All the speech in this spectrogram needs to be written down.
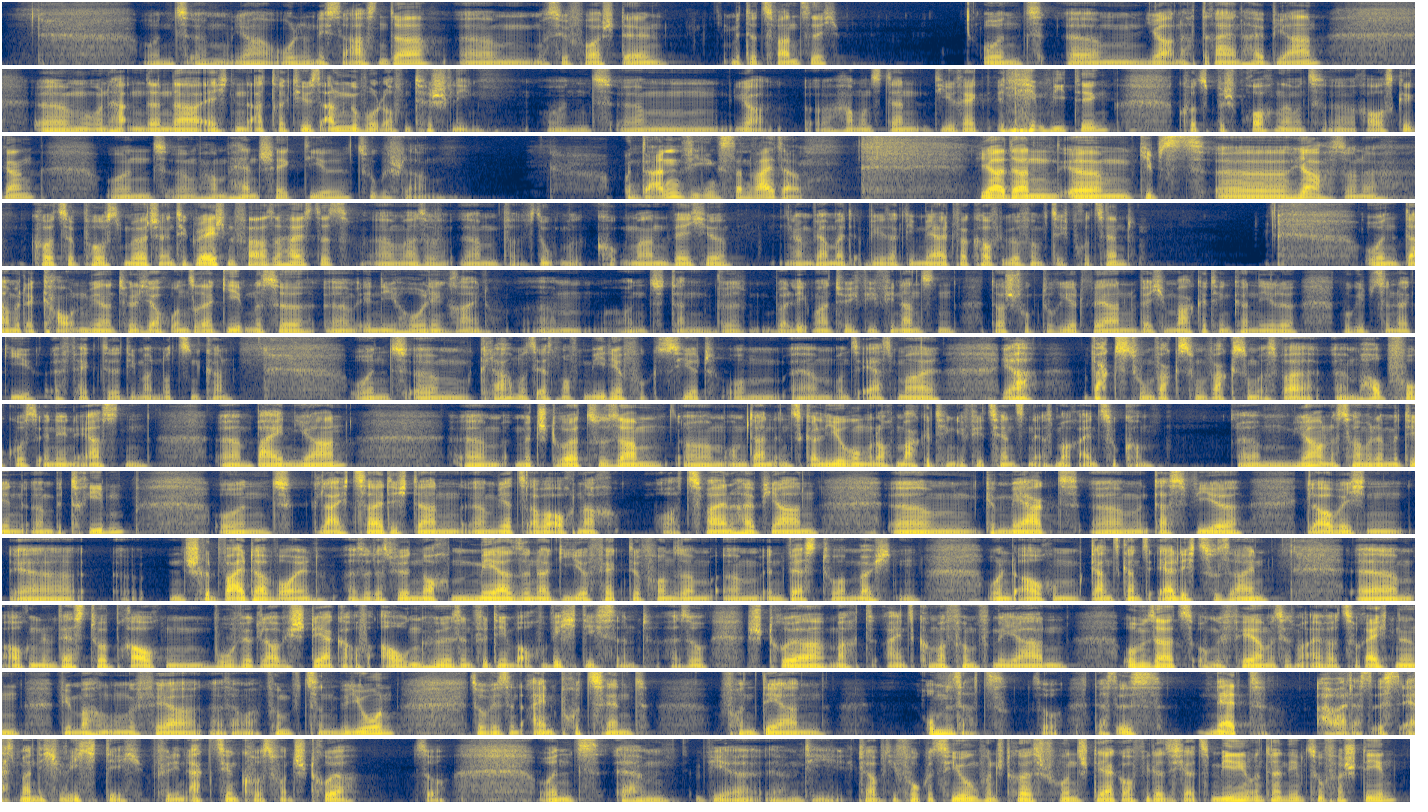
Und ähm, ja, Ole und ich saßen da, ähm, muss dir vorstellen, Mitte 20 und ähm, ja, nach dreieinhalb Jahren ähm, und hatten dann da echt ein attraktives Angebot auf dem Tisch liegen. Und ähm, ja, haben uns dann direkt in dem Meeting kurz besprochen, haben uns äh, rausgegangen und ähm, haben Handshake-Deal zugeschlagen. Und dann, wie ging es dann weiter? Ja, dann ähm, gibt es äh, ja, so eine kurze Post-Merger-Integration-Phase, heißt es. Ähm, also ähm, guckt man, welche, ähm, wir haben halt, wie gesagt, die Mehrheit verkauft, über 50 Prozent. Und damit accounten wir natürlich auch unsere Ergebnisse ähm, in die Holding rein. Ähm, und dann überlegt man natürlich, wie Finanzen da strukturiert werden, welche Marketingkanäle, wo gibt es Synergieeffekte, die man nutzen kann. Und ähm, klar haben uns erstmal auf Media fokussiert, um ähm, uns erstmal, ja, Wachstum, Wachstum, Wachstum, das war ähm, Hauptfokus in den ersten ähm, beiden Jahren ähm, mit Ströer zusammen, um dann in Skalierung und auch Marketing-Effizienzen erstmal reinzukommen. Ja, und das haben wir dann mit denen ähm, betrieben und gleichzeitig dann ähm, jetzt aber auch nach oh, zweieinhalb Jahren ähm, gemerkt, ähm, dass wir, glaube ich, ein, äh, einen Schritt weiter wollen. Also, dass wir noch mehr Synergieeffekte von unserem ähm, Investor möchten. Und auch, um ganz, ganz ehrlich zu sein, ähm, auch einen Investor brauchen, wo wir, glaube ich, stärker auf Augenhöhe sind, für den wir auch wichtig sind. Also, Ströer macht 1,5 Milliarden Umsatz ungefähr, um es jetzt mal einfach zu rechnen. Wir machen ungefähr, sagen wir, 15 Millionen. So, wir sind ein Prozent von deren Umsatz. So, das ist nett, aber das ist erstmal nicht wichtig für den Aktienkurs von Ströer. So. Und ähm, wir, ähm, die, ich glaube, die Fokussierung von Ströer ist schon stärker auch wieder sich als Medienunternehmen zu verstehen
